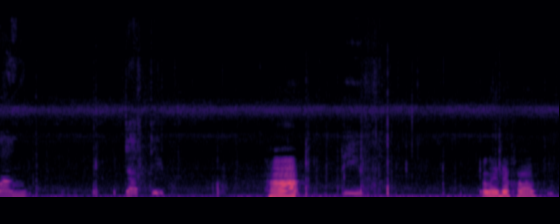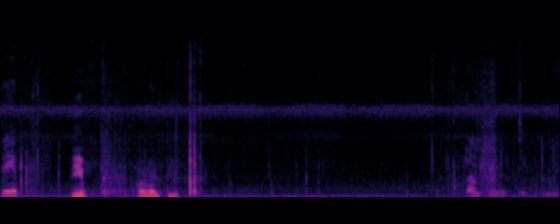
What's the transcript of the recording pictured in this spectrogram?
บังจะติดฮะติดอะไรนะคะ ติดติบอะไรติบต้องทำติดนะ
